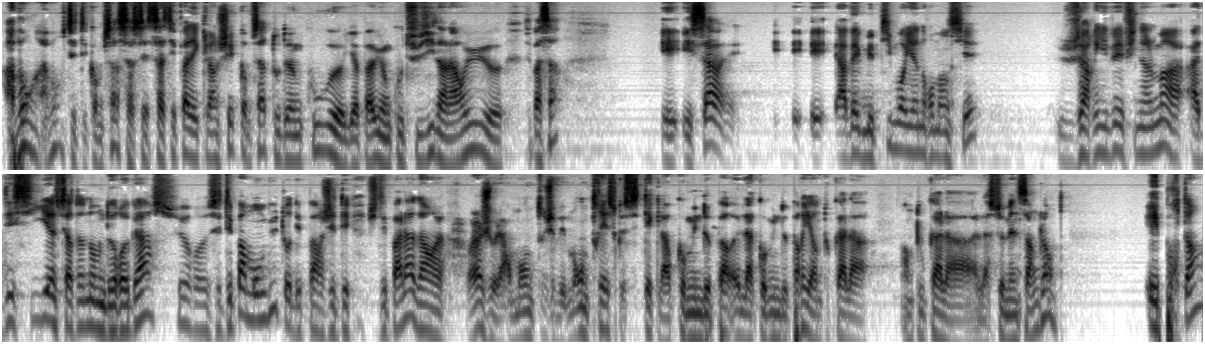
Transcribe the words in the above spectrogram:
ah bon, ah bon, c'était comme ça, ça, ça s'est pas déclenché comme ça tout d'un coup. Euh, il n'y a pas eu un coup de fusil dans la rue, euh, c'est pas ça? Et, et ça, et, et, avec mes petits moyens de romancier, j'arrivais finalement à, à, dessiller un certain nombre de regards sur. Euh, c'était pas mon but au départ. J'étais, j'étais pas là dans. Euh, voilà, je vais leur montrer, je vais montrer ce que c'était que la commune de Paris, la commune de Paris, en tout cas la, en tout cas la, la semaine sanglante. Et pourtant,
